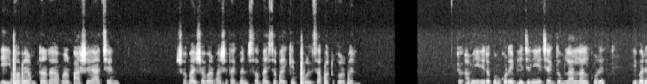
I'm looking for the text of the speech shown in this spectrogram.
এইভাবে আপনারা আমার পাশে আছেন। সবাই সবার পাশে থাকবেন, সবাই সবাইকে ফুল সাপোর্ট করবেন। তো আমি এরকম করে ভেজে নিয়েছি একদম লাল লাল করে। এবারে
